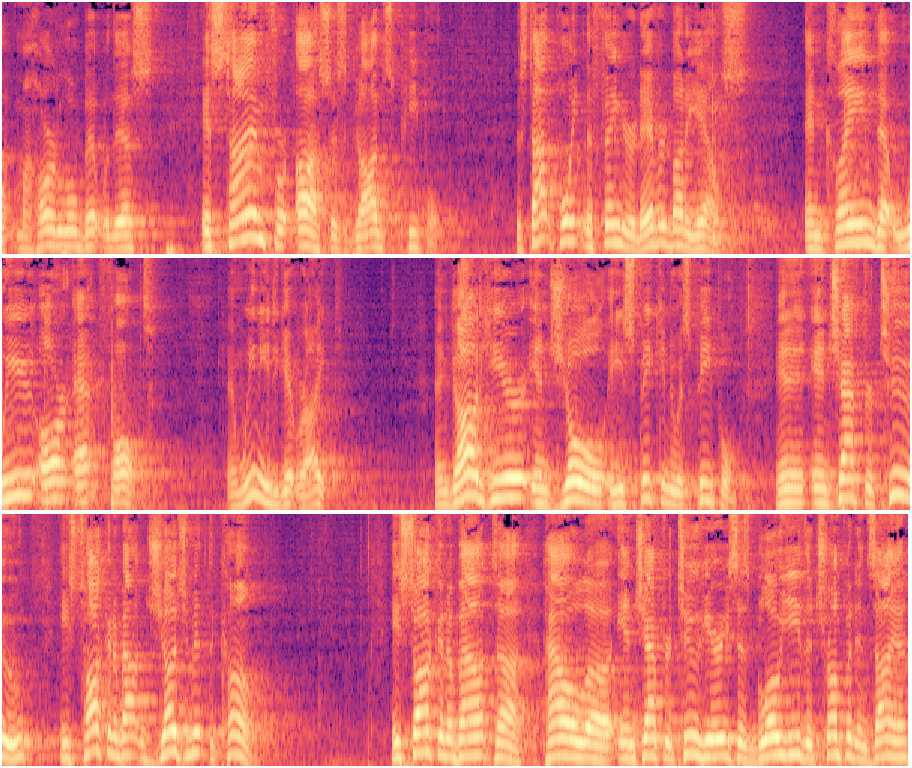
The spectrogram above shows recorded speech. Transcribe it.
my, my heart a little bit with this. It's time for us as God's people to stop pointing the finger at everybody else and claim that we are at fault and we need to get right. And God here in Joel, he's speaking to his people. In, in chapter 2, he's talking about judgment to come. He's talking about uh, how uh, in chapter 2 here he says, Blow ye the trumpet in Zion.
